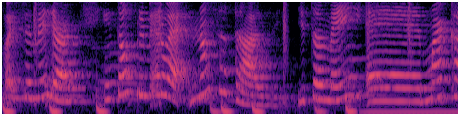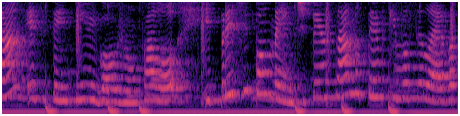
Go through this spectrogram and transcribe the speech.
vai ser melhor. Então, primeiro é não se atrase e também é marcar esse tempinho, igual o João falou, e principalmente pensar no tempo que você leva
